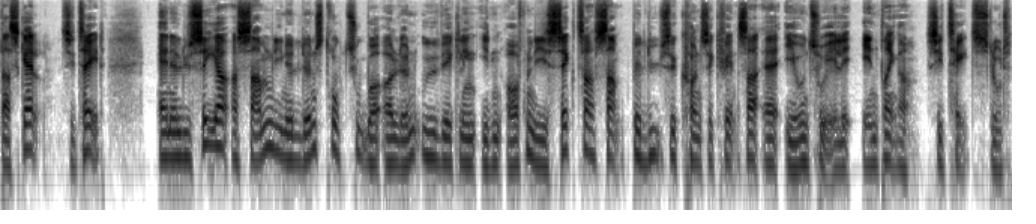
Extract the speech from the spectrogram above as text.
der skal, citat, analysere og sammenligne lønstrukturer og lønudvikling i den offentlige sektor samt belyse konsekvenser af eventuelle ændringer. Citat slut.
